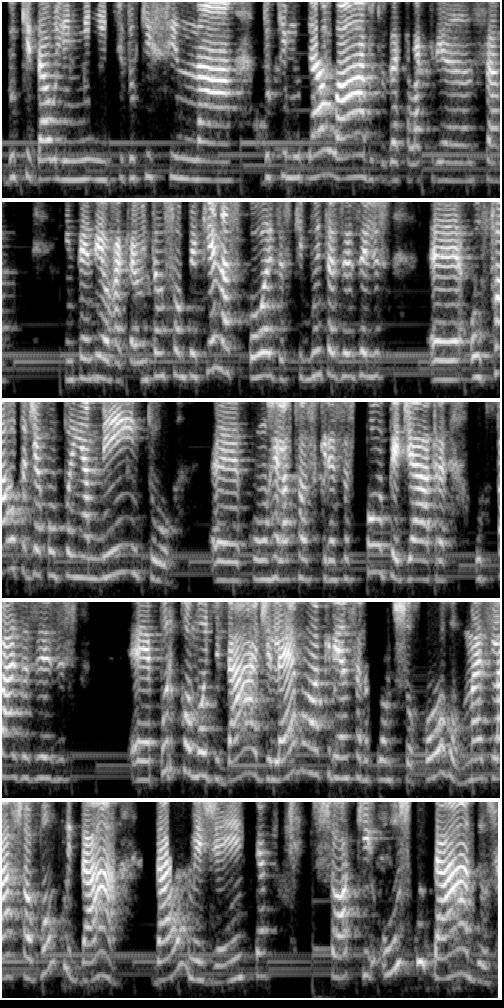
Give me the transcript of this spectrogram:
do que dar o limite, do que ensinar, do que mudar o hábito daquela criança. Entendeu, Raquel? Então, são pequenas coisas que muitas vezes eles. É, ou falta de acompanhamento é, com relação às crianças com o pediatra, os pais às vezes é, por comodidade, levam a criança no pronto-socorro, mas lá só vão cuidar da emergência, só que os cuidados,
